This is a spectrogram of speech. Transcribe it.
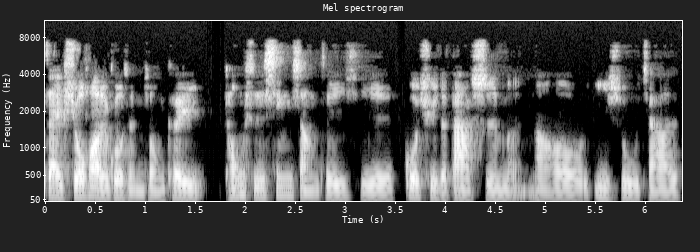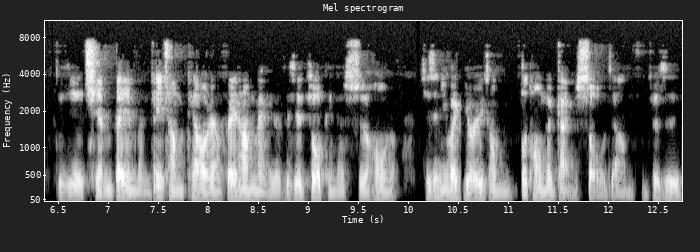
在修画的过程中，可以同时欣赏这一些过去的大师们，然后艺术家这些前辈们非常漂亮、非常美的这些作品的时候呢，其实你会有一种不同的感受，这样子就是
